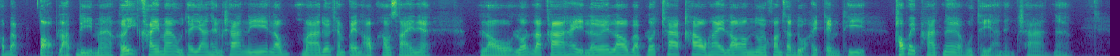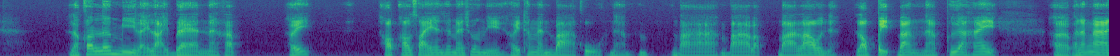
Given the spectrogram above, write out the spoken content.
ก็แบบ ตอบรับดีมาก เฮ้ย ใครมาอุทยานแห่งชาตินี้ แล้วมาด้วยแคมเปญ Opt Outside เนี่ย เราลดราคาให้เลย เราแบบลดค่าเข้าให้ เราอำนวยความสะดวกให้เต็มที่ เขาไป partner กับอุทยานแห่งชาตินะครับ แล้วก็เริ่มมีหลาย ๆ แบรนด์นะครับ เฮ้ย Opt Outside กันใช่ไหมช่วงนี้ เฮ้ย ทั้งนั้นบาร์กูนะครับบาร์บาร์แบบบาร์เหล้าเนี่ย เราปิดบ้างนะเพื่อให้พนักงาน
